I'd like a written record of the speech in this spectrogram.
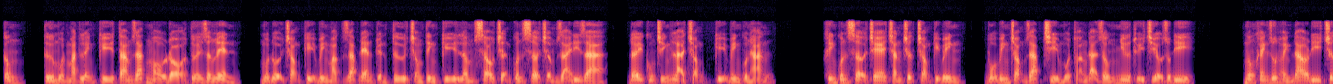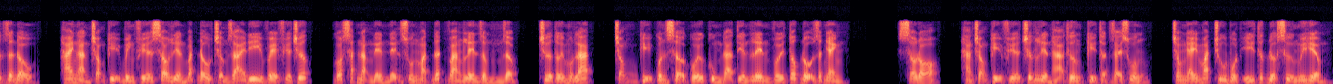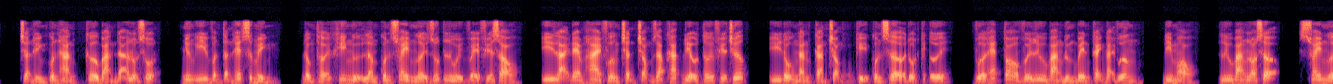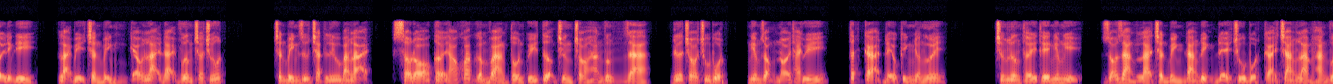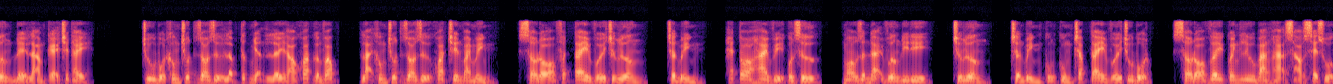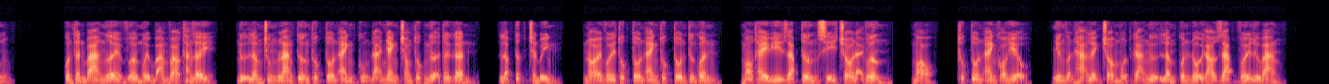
Công, từ một mặt lệnh kỳ tam giác màu đỏ tươi dâng lên, một đội trọng kỵ binh mặc giáp đen tuyển từ trong tinh kỳ lâm sau trận quân sở chậm rãi đi ra, đây cũng chính là trọng kỵ binh quân hán. Khinh quân sở che chắn trước trọng kỵ binh, bộ binh trọng giáp chỉ một thoáng đã giống như thủy triều rút đi. Mông khanh rút hoành đao đi trước dẫn đầu hai ngàn trọng kỵ binh phía sau liền bắt đầu chậm rãi đi về phía trước, gót sắt nặng nền nện xuống mặt đất vang lên rầm rập, chưa tới một lát, trọng kỵ quân sở cuối cùng đã tiến lên với tốc độ rất nhanh. Sau đó, hàng trọng kỵ phía trước liền hạ thương kỵ thật dài xuống, trong nháy mắt chu bột ý thức được sự nguy hiểm, trận hình quân hán cơ bản đã lộn xộn, nhưng y vẫn tận hết sức mình, đồng thời khi ngự lâm quân xoay người rút lui về phía sau, y lại đem hai phương trận trọng giáp khác điều tới phía trước, ý đồ ngăn cản trọng kỵ quân sở đột kích tới, vừa hét to với lưu bang đứng bên cạnh đại vương, đi mau, lưu bang lo sợ, xoay người định đi, lại bị trần bình kéo lại đại vương chờ chút. Trần bình giữ chặt lưu bang lại sau đó cởi áo khoác gấm vàng tôn quý tượng trưng cho hán vương ra, đưa cho chu bột, nghiêm giọng nói thái úy, tất cả đều kính nhờ ngươi. Trương lương thấy thế nghiêm nghị, rõ ràng là trần bình đang định để chu bột cải trang làm hán vương để làm kẻ chết thay. Chu bột không chút do dự lập tức nhận lấy áo khoác gấm vóc, lại không chút do dự khoác trên vai mình, sau đó phất tay với trương lương, trần bình, hét to hai vị quân sư, mau dẫn đại vương đi đi. Trương lương, trần bình cũng cùng chắp tay với chu bột, sau đó vây quanh lưu bang hạ xào xe xuống. Quân thần ba người vừa mới bám vào thang dây ngự lâm trung lang tướng thúc tôn anh cũng đã nhanh chóng thúc ngựa tới gần, lập tức trần bình nói với thúc tôn anh, thúc tôn tướng quân, mau thay y giáp tướng sĩ cho đại vương, mau, thúc tôn anh khó hiểu, nhưng vẫn hạ lệnh cho một gã ngự lâm quân đổi áo giáp với lưu bang.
